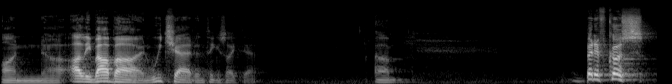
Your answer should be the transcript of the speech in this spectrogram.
on uh, Alibaba and WeChat and things like that. Um, but of course,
